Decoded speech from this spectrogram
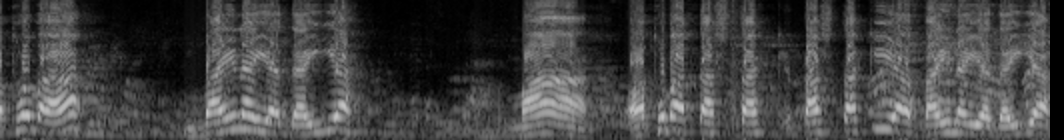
অথবা বাইনা ইয়াদাইয়া, মা অথবা তাস্তাক- তাস্তাকিয়া বাইনা ইয়াদাইয়া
